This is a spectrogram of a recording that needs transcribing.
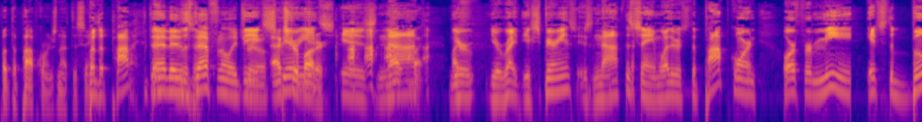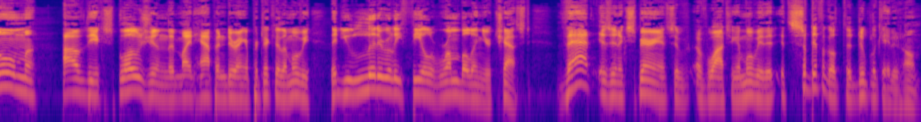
But the popcorn's not the same. But the pop That is listen, definitely the true. Extra butter. is not. My- my- you're you're right. The experience is not the same. Whether it's the popcorn or for me, it's the boom of the explosion that might happen during a particular movie that you literally feel rumble in your chest. That is an experience of, of watching a movie that it's so difficult to duplicate at home.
